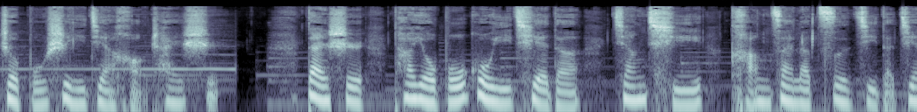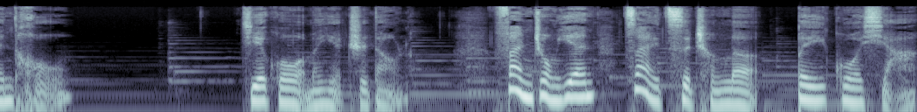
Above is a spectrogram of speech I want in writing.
这不是一件好差事，但是他又不顾一切的将其扛在了自己的肩头。结果我们也知道了。范仲淹再次成了背锅侠。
